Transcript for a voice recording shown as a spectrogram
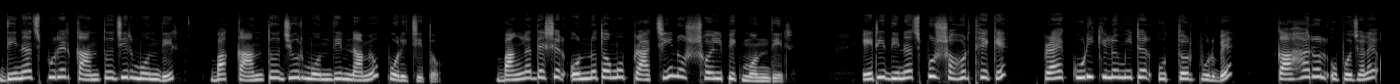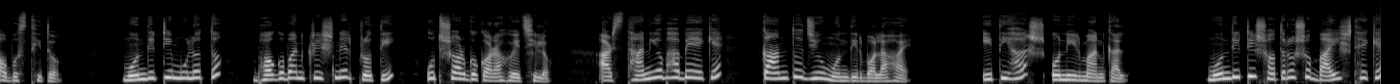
দিনাজপুরের কান্তজির মন্দির বা কান্তজুর মন্দির নামেও পরিচিত, বাংলাদেশের অন্যতম প্রাচীন ও শৈল্পিক মন্দির। এটি দিনাজপুর শহর থেকে প্রায় কুড়ি কিলোমিটার উত্তর পূর্বে কাহারল উপজেলায় অবস্থিত। মন্দিরটি মূলত ভগবান কৃষ্ণের প্রতি উৎসর্গ করা হয়েছিল আর স্থানীয়ভাবে একে কান্তজিউ মন্দির বলা হয়। ইতিহাস ও নির্মাণকাল। মন্দিরটি সতেরোশো বাইশ থেকে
